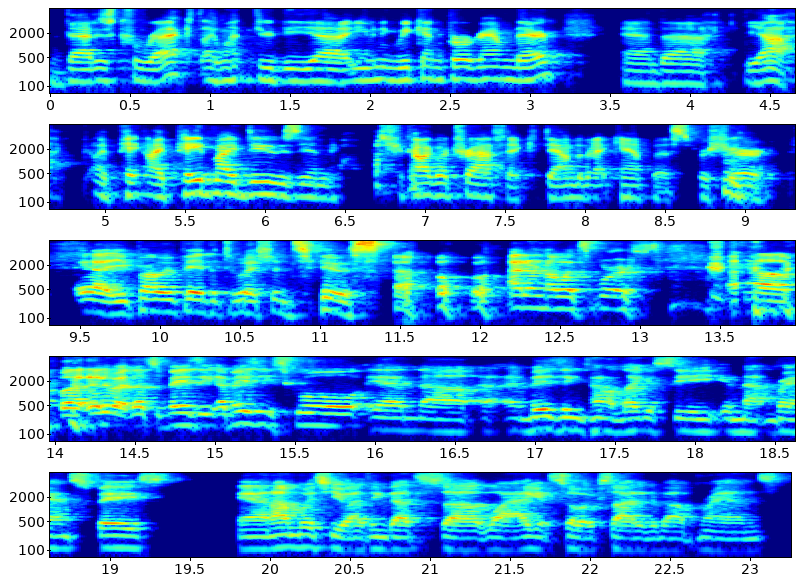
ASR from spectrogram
That is correct. I went through the uh, evening weekend program there, and uh, yeah, I pay, I paid my dues in Chicago traffic down to that campus for sure. yeah, you probably paid the tuition too. So I don't know what's worse, uh, but anyway, that's amazing, amazing school and uh, amazing kind of legacy in that brand space. And I'm with you. I think that's uh, why I get so excited about brands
